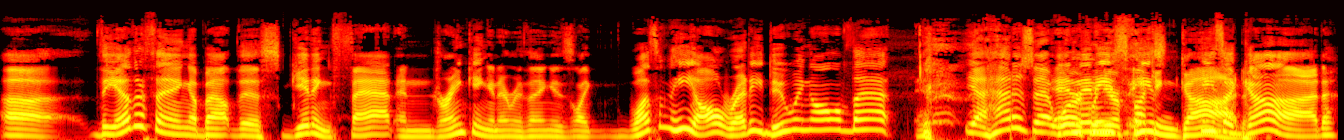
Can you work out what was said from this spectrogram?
uh, the other thing about this getting fat and drinking and everything is like, wasn't he already doing all of that? yeah, how does that work when you're fucking he's- god? He's a god.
